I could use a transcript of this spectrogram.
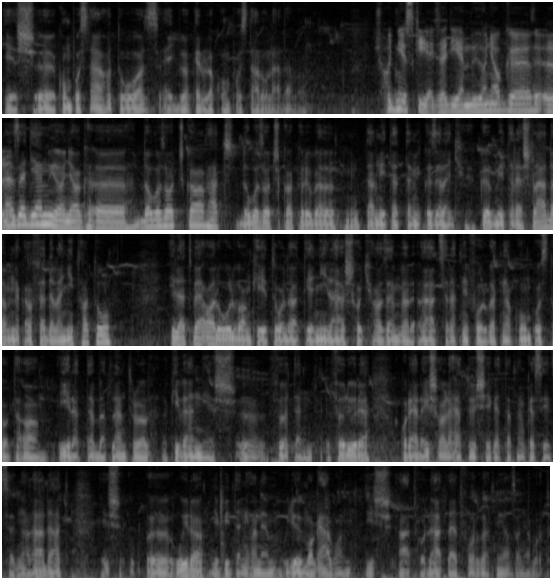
és komposztálható, az egyből kerül a komposztálóládába. És hogy néz ki? Ez egy ilyen műanyag? Ez egy ilyen műanyag dobozocska, hát dobozocska körülbelül, mint említettem, közel egy köbméteres láda, aminek a fedele nyitható, illetve alul van két oldalt ilyen nyílás, hogyha az ember át szeretné forgatni a komposztot, a érettebbet lentről kivenni és ö, föltenni fölülre, akkor erre is van lehetősége, tehát nem kell szétszedni a ládát és újra építeni, hanem úgy önmagában is át, át lehet forgatni az anyagot.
